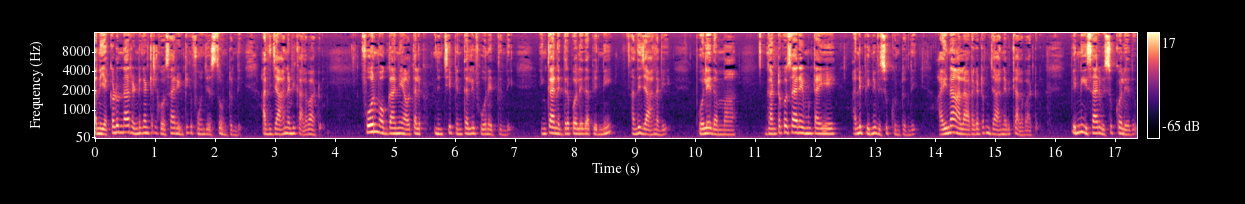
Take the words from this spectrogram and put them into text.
తను ఎక్కడున్నా రెండు గంటలకు ఒకసారి ఇంటికి ఫోన్ చేస్తూ ఉంటుంది. అది జాహ్నవికి అలవాటు. ఫోన్ మొగ్గాన్ని అవతల నుంచి పింతల్లి ఫోన్ ఎత్తింది. ఇంకా నిద్రపోలేదా పిన్ని? అంది జాహ్నవి. పోలేదమ్మా. గంటకోసారి ఏముంటాయే? అని పిన్ని విసుక్కుంటుంది. అయినా అలా అడగటం జాహ్నవికి అలవాటు. పిన్ని ఈసారి విసుక్కోలేదు.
